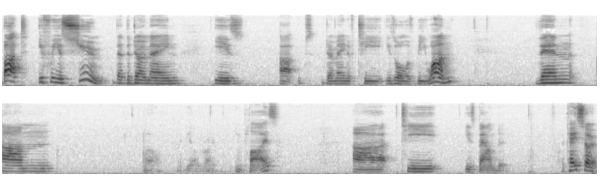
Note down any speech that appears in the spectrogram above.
but if we assume that the domain is, uh, oops, domain of T is all of B1, then um, well, maybe I'll write implies uh, T is bounded. Okay, so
